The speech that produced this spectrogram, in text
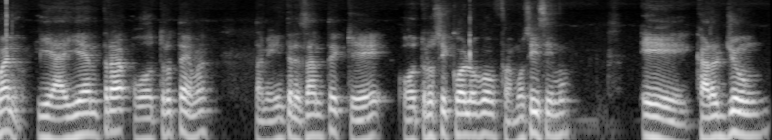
Bueno, y ahí entra otro tema también interesante que otro psicólogo famosísimo, eh, Carl Jung,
